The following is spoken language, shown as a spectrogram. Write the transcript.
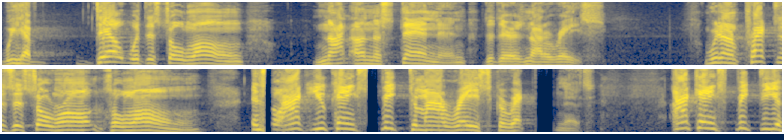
We have dealt with this so long not understanding that there is not a race. We don't practice it so, wrong, so long And so I, you can't speak to my race correctness. I can't speak to you.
